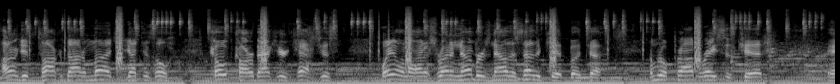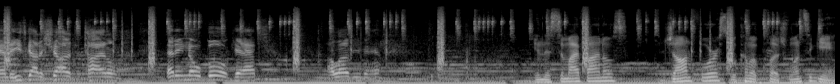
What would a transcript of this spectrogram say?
I don't get to talk about him much. You got this old Coke car back here, Cass, just wailing on us, running numbers now, this other kid. But uh, I'm real proud to race this kid, and he's got a shot at the title. That ain't no bull, Capps. I love you, man. In the semifinals, John Force will come up clutch once again,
